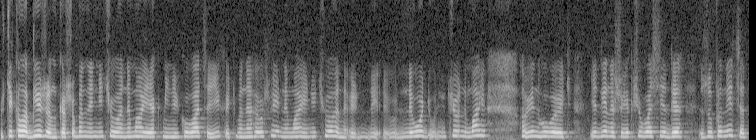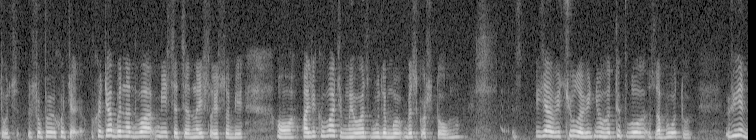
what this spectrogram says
втекла біженка, що в мене нічого немає, як мені лікуватися, їхати, в мене грошей немає, нічого, не, не, одягу, нічого немає. А він говорить, єдине, що якщо у вас є де зупинитися тут, щоб ви хоча, хоча б на два місяці знайшли собі, о, а лікувати ми вас будемо безкоштовно. Я відчула від нього тепло, заботу. Він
